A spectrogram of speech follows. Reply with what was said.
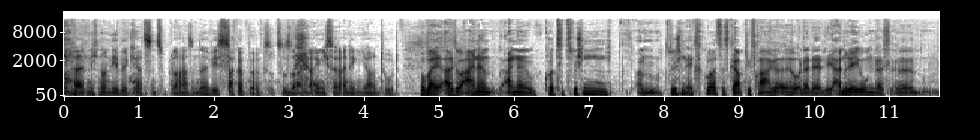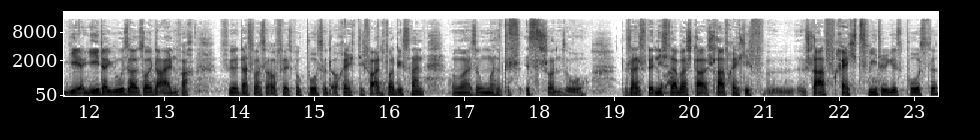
und halt nicht nur Nebelkerzen zu blasen, ne, wie Zuckerberg sozusagen eigentlich seit einigen Jahren tut. Wobei, also eine, eine kurze Zwischen, ähm, Zwischenexkurs. Es gab die Frage äh, oder der, die Anregung, dass äh, jeder User sollte einfach für das, was er auf Facebook postet, auch rechtlich verantwortlich sein. Und man sagen, das ist schon so. Das heißt, wenn ich genau. da was strafrechtlich, strafrechtswidriges poste,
